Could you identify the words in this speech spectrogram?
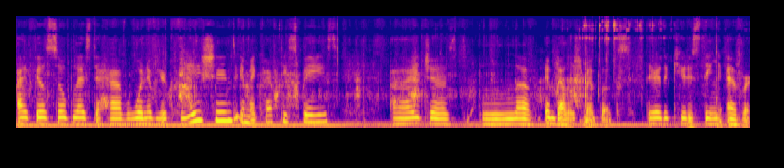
I feel so blessed to have one of your creations in my crafty space. I just love embellishment books. They're the cutest thing ever.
